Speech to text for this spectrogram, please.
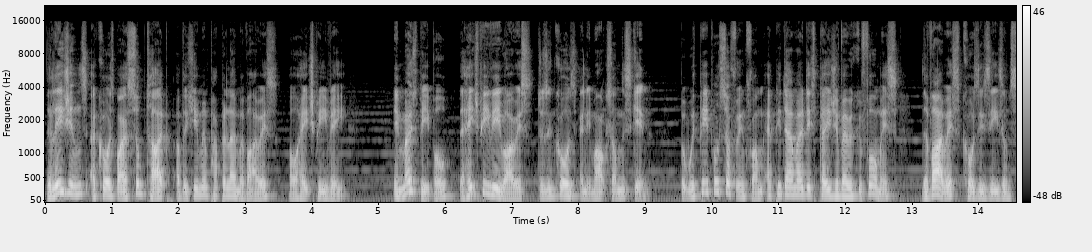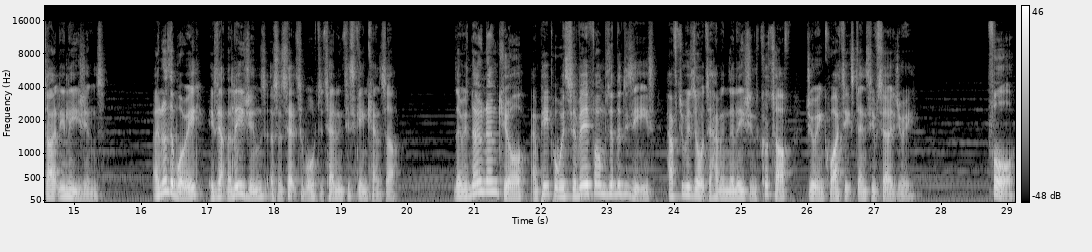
The lesions are caused by a subtype of the human papillomavirus, or HPV. In most people, the HPV virus doesn't cause any marks on the skin, but with people suffering from epidermodysplasia verruciformis, the virus causes these unsightly lesions. Another worry is that the lesions are susceptible to turning to skin cancer. There is no known cure, and people with severe forms of the disease have to resort to having the lesions cut off during quite extensive surgery. 4.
